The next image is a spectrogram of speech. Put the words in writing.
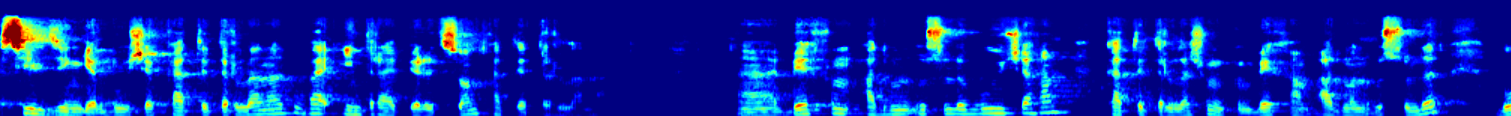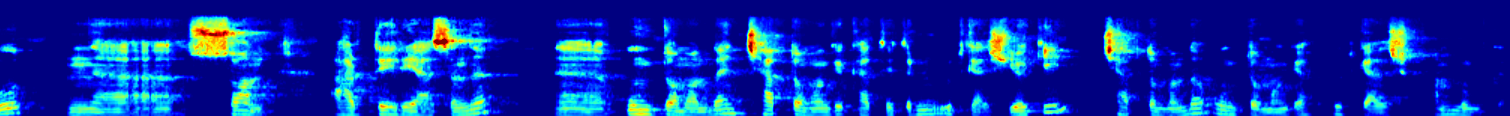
sildinger bo'yicha kateterlanadi va intraoperatsion kateterlanadi. Beham admin usuli bo'yicha ham kateterlash mumkin. Beham admin usuli bu mm, e, son arteriyasini e, o'ng tomondan chap tomonga kateterni o'tkazish yoki chap tomondan o'ng tomonga o'tkazish ham mumkin.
